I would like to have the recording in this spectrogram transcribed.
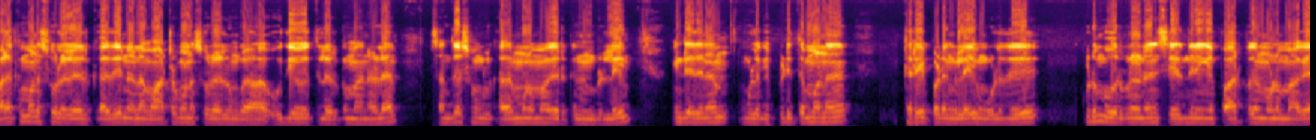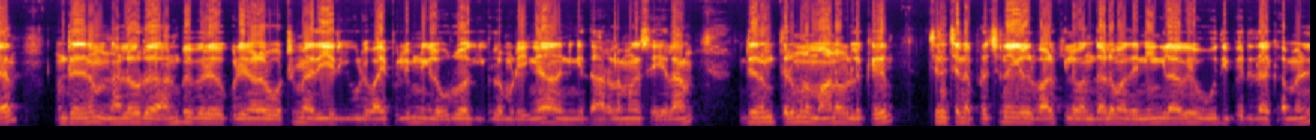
வழக்கமான சூழல் இருக்காது நல்ல மாற்றமான சூழல் உங்கள் உத்தியோகத்தில் இருக்கும் அதனால் சந்தோஷம் உங்களுக்கு அதன் மூலமாக இருக்கு நண்பர்களே. இன்றைய தினம் உங்களுக்கு பிடித்தமான திரைப்படங்களை உங்களது குடும்ப உறுப்பினருடன் சேர்ந்து நீங்கள் பார்ப்பதன் மூலமாக இன்றைய தினம் நல்ல ஒரு அன்பு பெறக்கூடிய நல்ல ஒரு ஒற்றுமை அதிகரிக்கக்கூடிய வாய்ப்புகளையும் நீங்கள் உருவாக்கி கொள்ள முடியுங்க. அதை நீங்கள் தாராளமாக செய்யலாம். இன்றைய தினம் திருமண மாணவர்களுக்கு சின்ன சின்ன பிரச்சனைகள் வாழ்க்கையில் வந்தாலும் அதை நீங்களாகவே ஊதி பெரிதாக்காமல்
